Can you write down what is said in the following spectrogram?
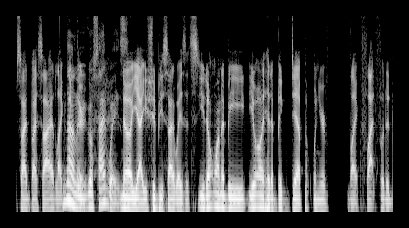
side by side, like No, like no, you go sideways. no, yeah, you should be sideways. It's you don't want to be you don't want to hit a big dip when you're like flat-footed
